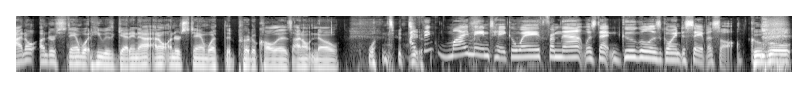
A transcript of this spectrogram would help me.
I don't understand what he was getting at. I don't understand what the protocol is. I don't know what to do. I think my main takeaway from that was that Google is going to save us all. Google,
